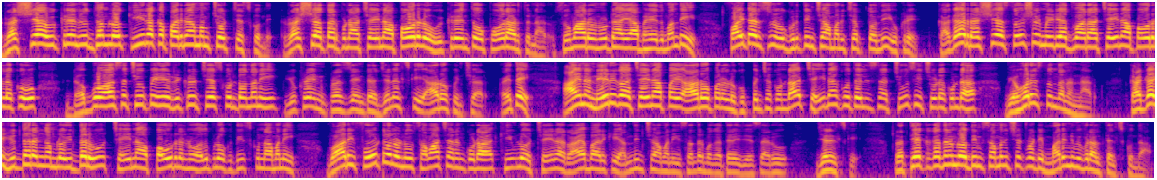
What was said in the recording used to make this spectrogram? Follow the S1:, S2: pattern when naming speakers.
S1: Russia Ukraine యుద్ధంలో కీలక పరిణామం చోటు చేసుకుంది. రష్యా తరపున చైనా పౌరులు ఉక్రెయిన్తో పోరాడుతున్నారు. సుమారు నూట యాభై ఐదు మంది ఫైటర్స్ను గుర్తించామని చెప్తోంది యుక్రెయిన్ కాగా రష్యా సోషల్ మీడియా ద్వారా చైనా పౌరులకు డబ్బు ఆశ చూపి రిక్రూట్ చేసుకుంటోందని యుక్రెయిన్ ప్రెసిడెంట్ జెలెన్స్కీ ఆరోపించారు. అయితే ఆయన నేరుగా చైనాపై ఆరోపణలు గుప్పించకుండా చైనాకు తెలిసిన చూసి చూడకుండా వ్యవహరిస్తుందనన్నారు. కాగా యుద్ధ రంగంలో ఇద్దరు చైనా పౌరులను అదుపులోకి తీసుకున్నామని వారి ఫోటోలను సమాచారం కూడా కీవ్లో చైనా రాయబారికి అందించామని ఈ సందర్భంగా తెలియజేశారు జెలెన్స్కీ. ప్రత్యేక కథనంలో దీనికి సంబంధించినటువంటి మరిన్ని వివరాలు తెలుసుకుందాం.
